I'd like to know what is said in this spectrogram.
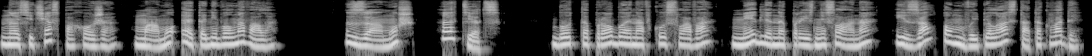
Но сейчас, похоже, маму это не волновало. «Замуж? Отец?» Будто пробуя на вкус слова, медленно произнесла она и залпом выпила остаток воды.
